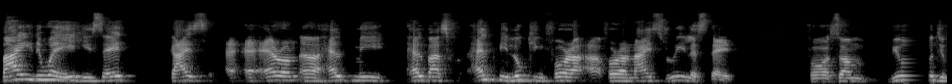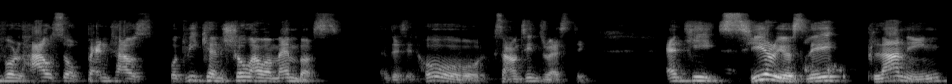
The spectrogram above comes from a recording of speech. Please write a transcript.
by the way, he said, guys, Aaron, uh, help me, help us, help me looking for a, for a nice real estate, for some beautiful house or penthouse, what we can show our members. And they said, oh, sounds interesting. And he seriously planning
